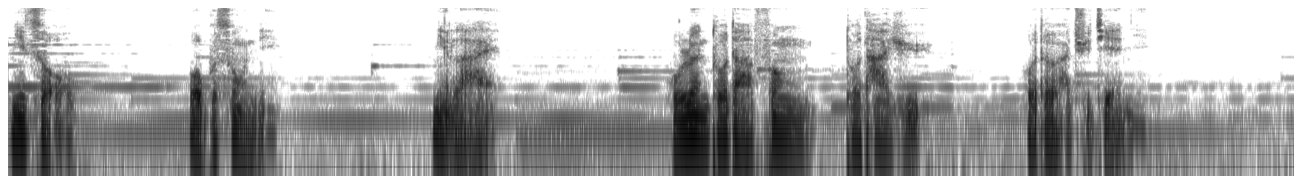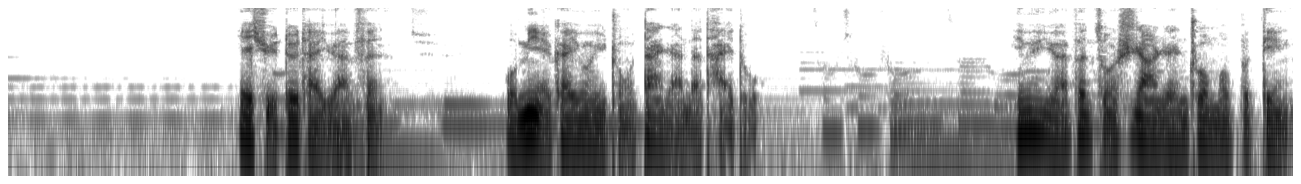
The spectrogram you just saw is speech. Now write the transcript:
你走，我不送你；你来，无论多大风多大雨，我都要去接你。”也许对待缘分，我们也该用一种淡然的态度，因为缘分总是让人捉摸不定，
